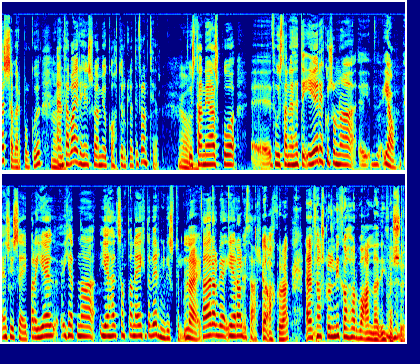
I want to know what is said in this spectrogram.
þessa verðbólgu en það væri hins vegar mjög gott örgulega til framtíðar. Veist þannig að sko e, þú veist þannig að þetta er eitthvað svona e, já eins og ég segi bara ég hérna ég held samt að eigi ekkert að vera inn í er alveg, ég er alveg þar. Já, akkurat, en þá skulum líka horfa annað í þessu.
